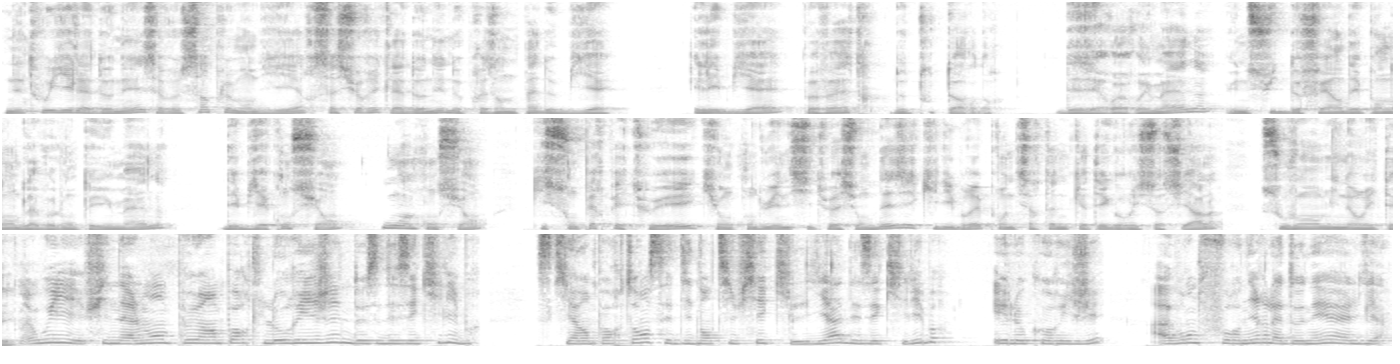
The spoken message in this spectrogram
Nettoyer la donnée, ça veut simplement dire s'assurer que la donnée ne présente pas de biais. Et les biais peuvent être de tout ordre. Des erreurs humaines, une suite de faits indépendants de la volonté humaine, des biais conscients ou inconscients qui sont perpétués et qui ont conduit à une situation déséquilibrée pour une certaine catégorie sociale, souvent en minorité. Oui, finalement, peu importe l'origine de ce déséquilibre. Ce qui est important, c'est d'identifier qu'il y a des équilibres et le corriger avant de fournir la donnée à l'IA.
